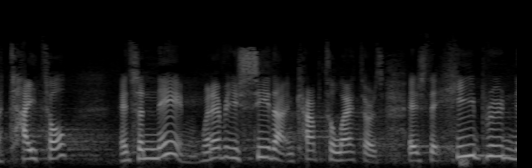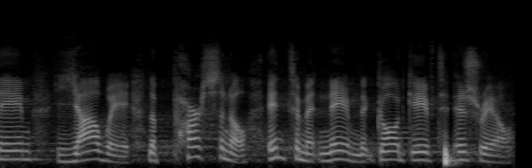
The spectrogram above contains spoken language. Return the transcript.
a title, it's a name. Whenever you see that in capital letters, it's the Hebrew name Yahweh, the personal, intimate name that God gave to Israel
